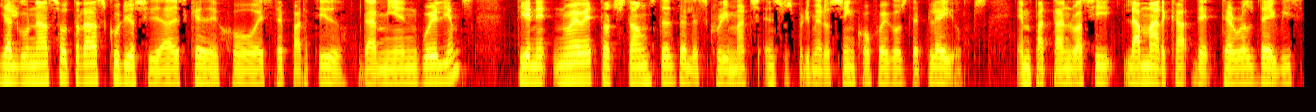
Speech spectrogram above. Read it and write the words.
Y algunas otras curiosidades que dejó este partido. Damien Williams tiene nueve touchdowns desde el scrimmage en sus primeros cinco juegos de playoffs, empatando así la marca de Terrell Davis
